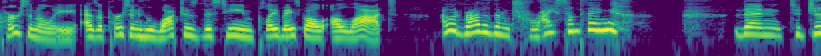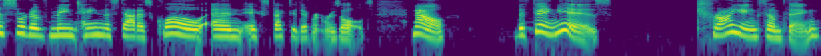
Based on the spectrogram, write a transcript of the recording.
personally, as a person who watches this team play baseball a lot, I would rather them try something than to just sort of maintain the status quo and expect a different result. Now, the thing is, trying something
